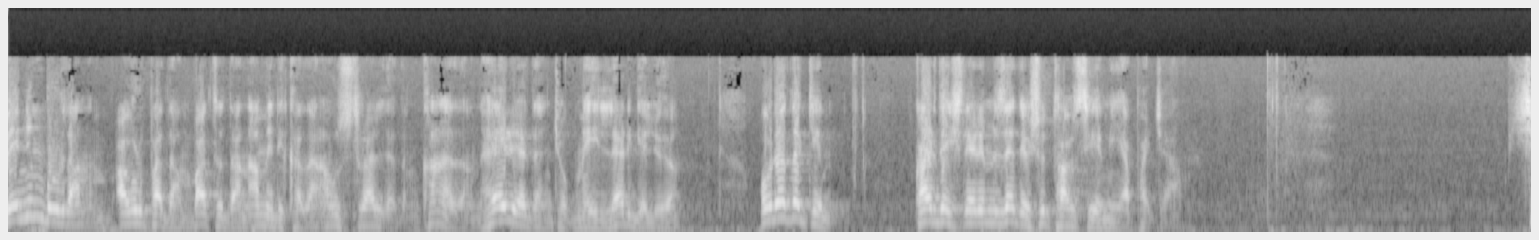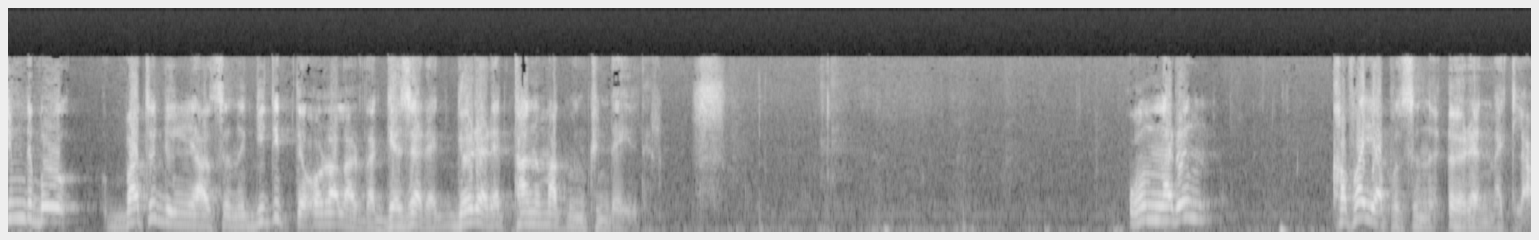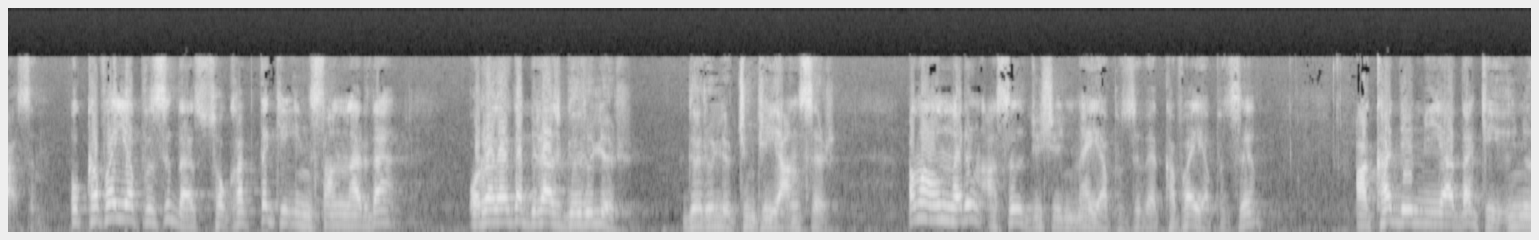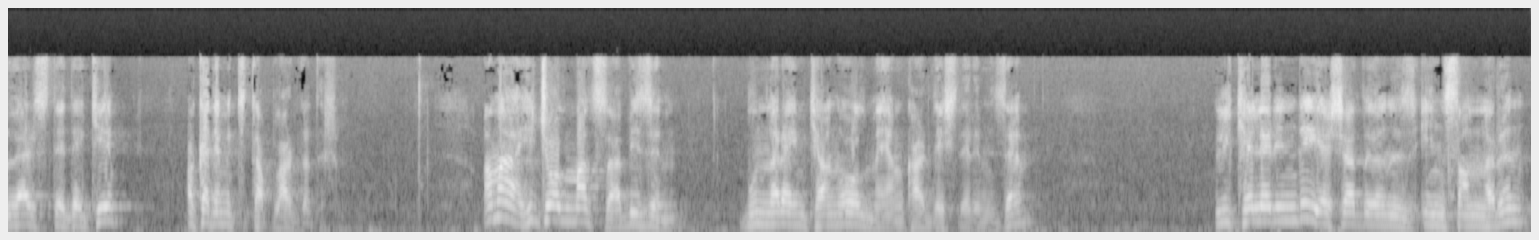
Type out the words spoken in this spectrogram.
Benim buradan Avrupa'dan, Batı'dan, Amerika'dan, Avustralya'dan, Kanada'dan her yerden çok mailler geliyor. Oradaki kardeşlerimize de şu tavsiyemi yapacağım. Şimdi bu Batı dünyasını gidip de oralarda gezerek, görerek tanımak mümkün değildir. Onların kafa yapısını öğrenmek lazım. O kafa yapısı da sokaktaki insanlarda oralarda biraz görülür. Görülür çünkü yansır. Ama onların asıl düşünme yapısı ve kafa yapısı akademiyadaki, üniversitedeki akademik kitaplardadır. Ama hiç olmazsa bizim bunlara imkanı olmayan kardeşlerimize ülkelerinde yaşadığınız insanların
